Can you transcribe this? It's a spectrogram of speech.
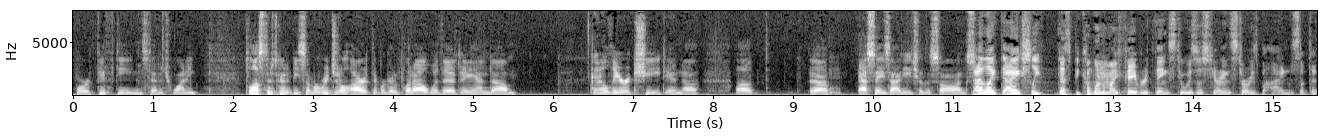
for fifteen instead of twenty. Plus, there's going to be some original art that we're going to put out with it, and um, and a lyric sheet and uh, uh, uh, essays on each of the songs. I like. I actually. That's become one of my favorite things too. Is just hearing the stories behind something.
